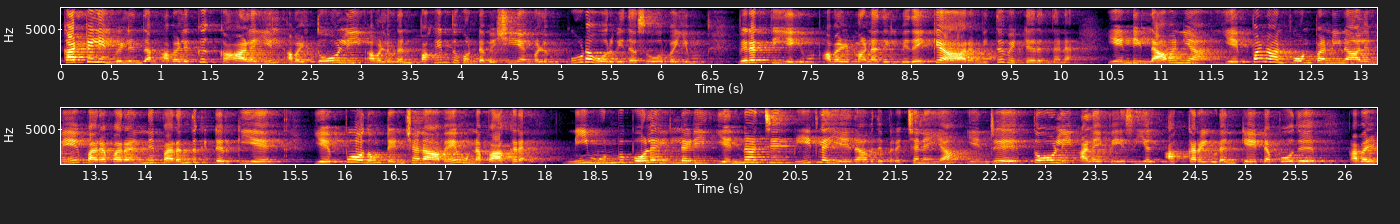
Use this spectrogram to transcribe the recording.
கட்டிலில் விழுந்த அவளுக்கு காலையில் அவள் தோழி அவளுடன் பகிர்ந்து கொண்ட விஷயங்களும் கூட ஒருவித சோர்வையும் விரக்தியையும் அவள் மனதில் விதைக்க ஆரம்பித்து விட்டிருந்தன. ஏண்டி லாவண்யா எப்போ நான் ஃபோன் பண்ணினாலுமே பரபரன்னு பறந்துக்கிட்டு இருக்கியே? எப்போதும் டென்ஷனாகவே உன்னை பார்க்குறேன் நீ முன்பு போல இல்லடி. என்னாச்சு? வீட்டில் ஏதாவது பிரச்சனையா? என்று தோழி அலைபேசியில் அக்கறையுடன் கேட்டபோது அவள்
